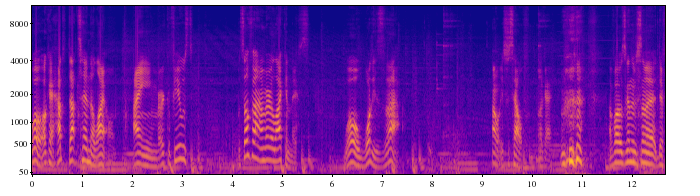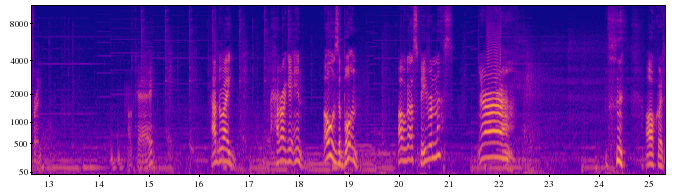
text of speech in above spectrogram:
Whoa, okay, how did that turn the light on? I'm very confused. But so far, I'm very liking this. Whoa, what is that? Oh, it's just health. Okay. I thought it was going to be something different. Okay. How do I... How do I get in? Oh, there's a button. Oh, I've got to speedrun this? Ah! Awkward.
